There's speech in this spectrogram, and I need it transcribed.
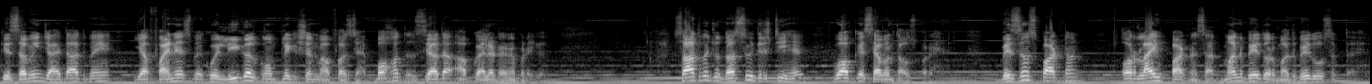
कि ज़मीन जायदाद में या फाइनेंस में कोई लीगल कॉम्प्लिकेशन में आप फंस जाए। बहुत ज़्यादा आपको अलर्ट रहना पड़ेगा। साथ में जो दसवीं दृष्टि है, वो आपके सेवंथ हाउस पर है। बिज़नेस पार्टनर और लाइफ पार्टनर साथ मनभेद और मतभेद हो सकता है।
